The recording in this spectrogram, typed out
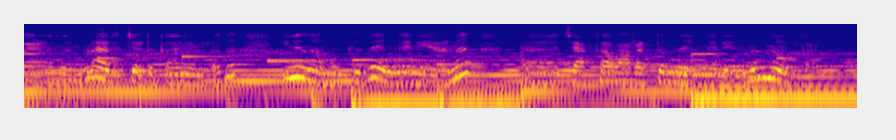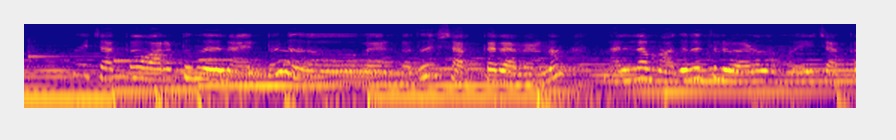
വേണം നമ്മൾ അരച്ചെടുക്കാനുള്ളത്. ഇനി നമുക്കിത് എങ്ങനെയാണ് ചക്ക വരട്ടുന്നത് എങ്ങനെയെന്ന് നോക്കാം. ചക്ക വരട്ടുന്നതിനായിട്ട് വേണ്ടത് ശർക്കര വേണം. നല്ല മധുരത്തിൽ വേണം നമ്മൾ ഈ ചക്ക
